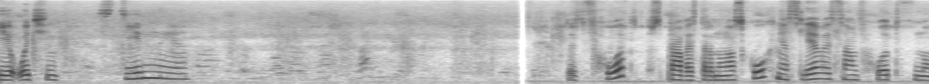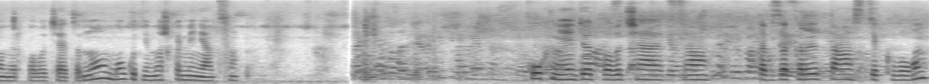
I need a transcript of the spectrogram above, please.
Такие очень стильные. То есть вход, с правой стороны у нас кухня, с левой сам вход в номер получается. Но могут немножко меняться. Кухня идет, получается, так закрыта стеклом.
